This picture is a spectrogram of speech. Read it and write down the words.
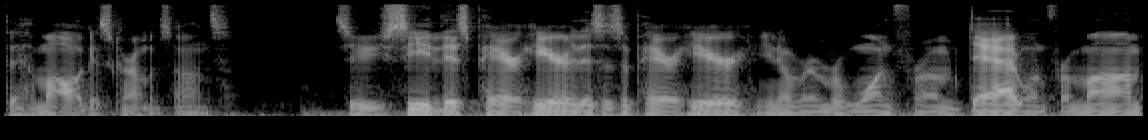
the homologous chromosomes. So you see this pair here, this is a pair here, you know, remember one from dad, one from mom.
